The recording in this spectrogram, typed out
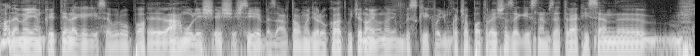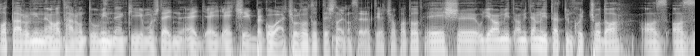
hadd emeljem ki, hogy tényleg egész Európa ámul és, és, és szívébe zárta a magyarokat, úgyhogy nagyon-nagyon büszkék vagyunk a csapatra és az egész nemzetre, hiszen határon innen, határon túl mindenki most egy, egy, egy egységbe kovácsolódott és nagyon szereti a csapatot. És ugye amit, amit említettünk, hogy csoda, az, az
